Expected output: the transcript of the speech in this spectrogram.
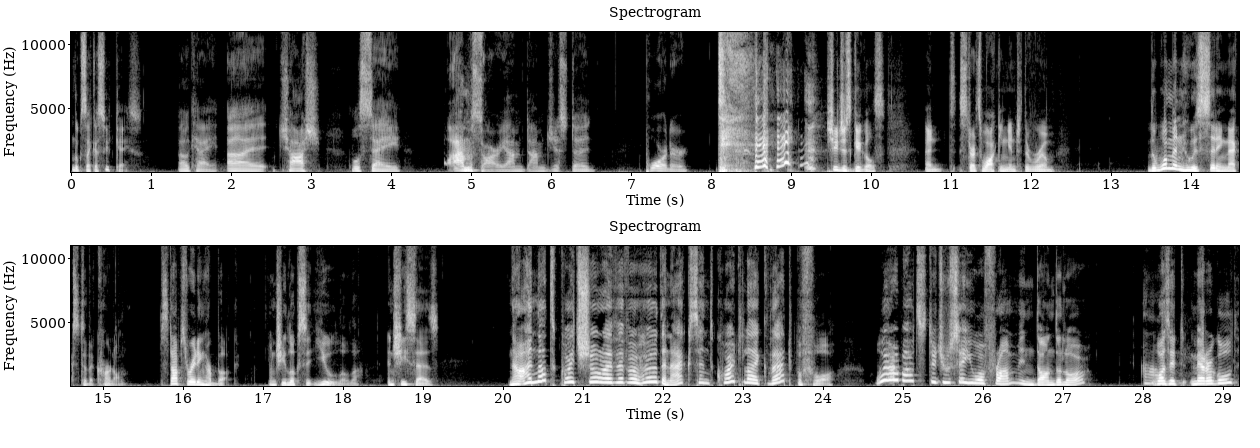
Looks like a suitcase. Okay. Uh Chosh will say, "I'm sorry. I'm I'm just a porter." She just giggles and starts walking into the room. The woman who is sitting next to the colonel stops reading her book and she looks at you, Lola, and she says, Now, I'm not quite sure I've ever heard an accent quite like that before. Whereabouts did you say you were from in Dondalore? Was it Marigold?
